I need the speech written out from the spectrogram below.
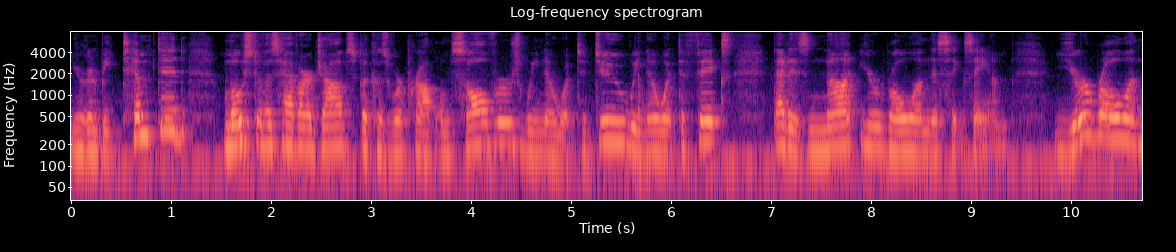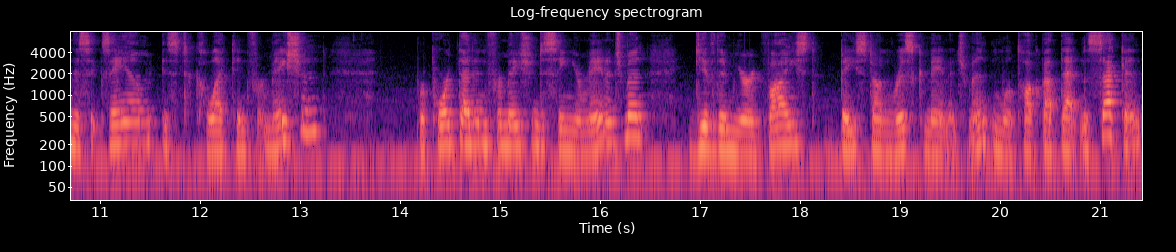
You're going to be tempted. Most of us have our jobs because we're problem solvers. We know what to do, we know what to fix. That is not your role on this exam. Your role on this exam is to collect information report that information to senior management, give them your advice based on risk management, and we'll talk about that in a second.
